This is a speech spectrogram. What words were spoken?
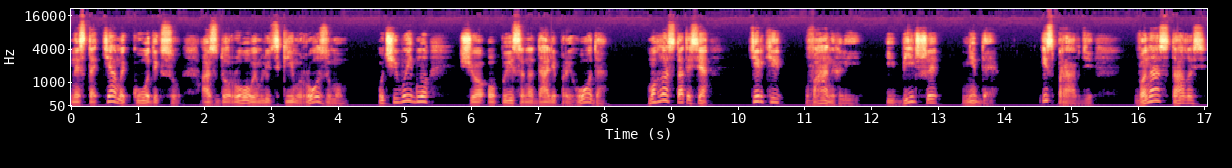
не статтями кодексу, а здоровим людським розумом, очевидно, що описана далі пригода могла статися тільки в Англії і більше ніде. І справді, вона сталася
